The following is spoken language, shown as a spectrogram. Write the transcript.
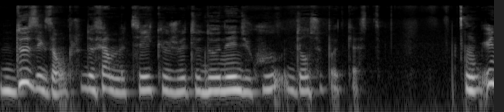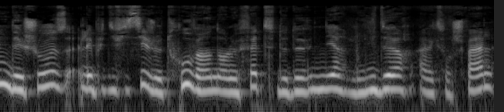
Deux exemples de fermeté que je vais te donner du coup dans ce podcast. Donc une des choses les plus difficiles je trouve hein, dans le fait de devenir leader avec son cheval,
